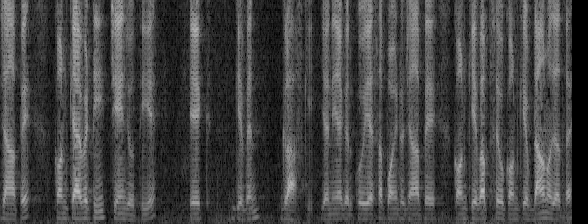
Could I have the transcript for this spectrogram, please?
جہاں پہ کونکوٹی چینج ہوتی ہے ایک گیون گراف کی یعنی اگر کوئی ایسا پوائنٹ ہو جہاں پہ جاتا ہے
